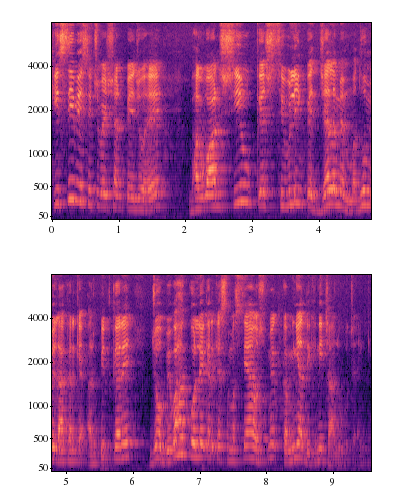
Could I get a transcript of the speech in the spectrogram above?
किसी भी सिचुएशन पे जो है, भगवान शिव के शिवलिंग पे जल में मधु मिला करके अर्पित करें। जो विवाह को लेकर के समस्याएँ उसमें कमियाँ दिखनी चालू हो जाएँगी।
